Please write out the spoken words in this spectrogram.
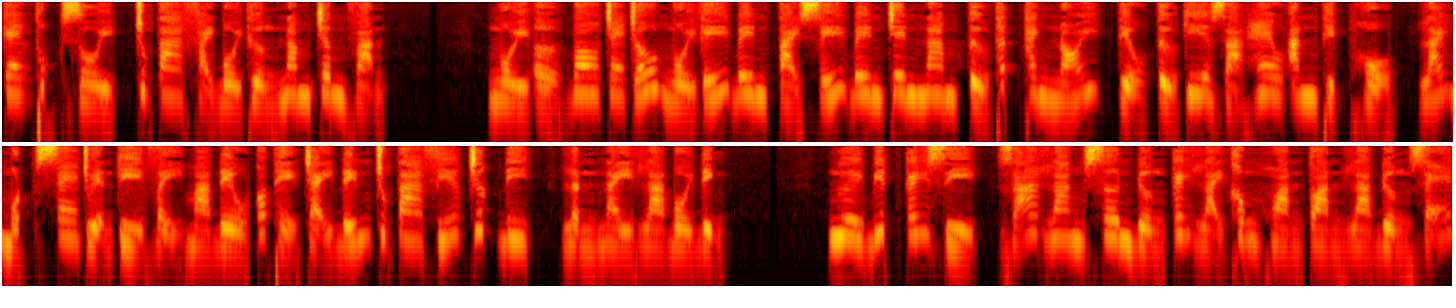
Keo thúc rồi, chúng ta phải bồi thường 500 vạn. Ngồi ở bo che chỗ ngồi kế bên tài xế bên trên nam tử thất thanh nói, tiểu tử kia giả heo ăn thịt hổ, lái một xe chuyện kỳ vậy mà đều có thể chạy đến chúng ta phía trước đi, lần này là bồi định. Ngươi biết cái gì, giã lang sơn đường cách lại không hoàn toàn là đường rẽ,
